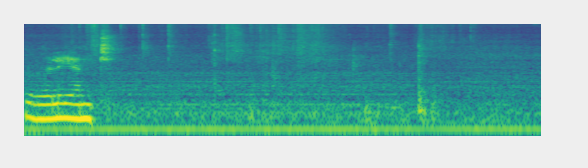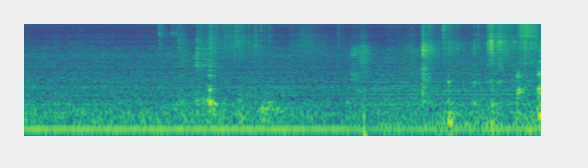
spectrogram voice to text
Brilliant. I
